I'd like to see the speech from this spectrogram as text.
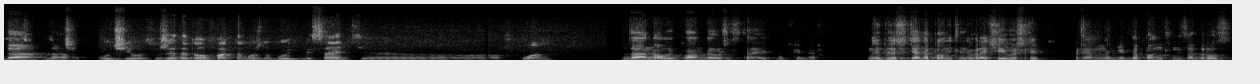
Да, да. Получилось. Уже от этого факта можно будет плясать э, в план. Да, новый план должен ставить, например. Ну и плюс у тебя дополнительные врачи вышли, прям на них дополнительный загруз.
